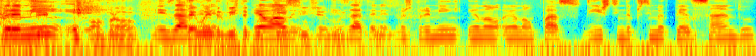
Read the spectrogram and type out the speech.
Para mim. Compram. Tem uma entrevista com é o Kissinger. Exatamente, mas para mim, eu não, eu não passo disto, ainda por cima pensando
